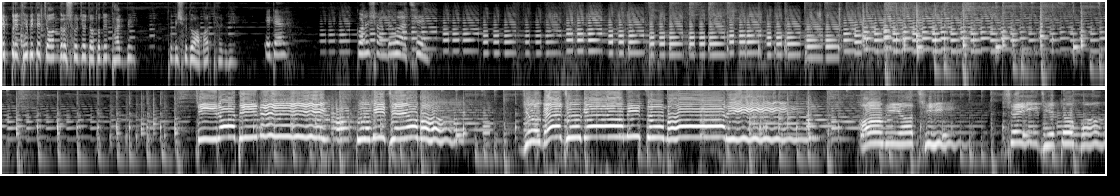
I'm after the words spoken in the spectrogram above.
এই পৃথিবীতে চন্দ্র সূর্য যতদিন থাকবে তুমি শুধু আমার থাকবে। এটা কোনো সন্দেহ আছে? চিরদিনে তুমি যে আমার যুগে যুগে আছি সেই যে তোমার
